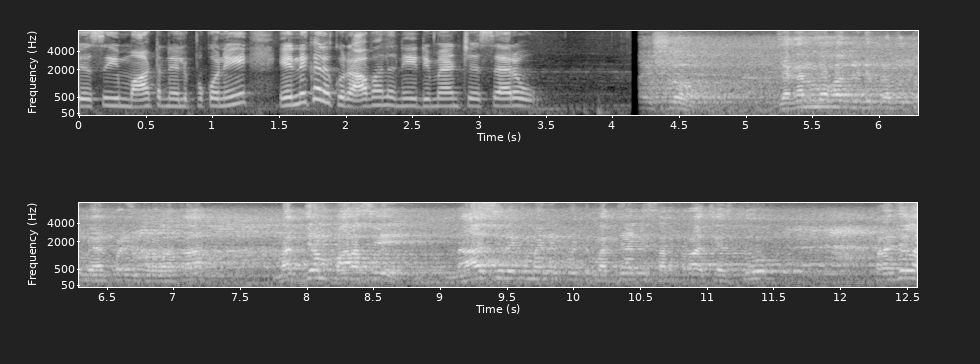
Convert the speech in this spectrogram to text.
చేసి మాట నిలుపుకొని ఎన్నికలకు రావాలని డిమాండ్ చేశారు. జగన్మోహన్ రెడ్డి ప్రభుత్వం ఏర్పడిన తర్వాత మద్యం పాలసీ నాసిరకమైనటువంటి మద్యాన్ని సరఫరా చేస్తూ ప్రజల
